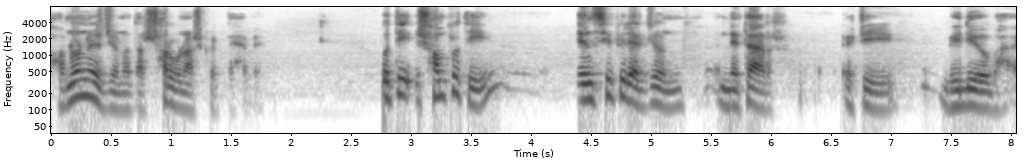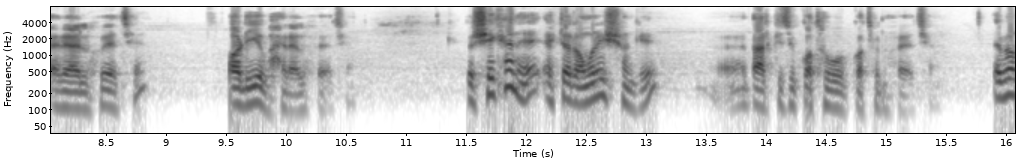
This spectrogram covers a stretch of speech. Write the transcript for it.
হননের জন্য তার সর্বনাশ করতে হবে। অতি, সম্প্রতি এনসিপির একজন নেতার একটি ভিডিও ভাইরাল হয়েছে, অডিও ভাইরাল হয়েছে। তো সেখানে একটা রমণীর সঙ্গে তার কিছু কথোপকথন হয়েছে এবং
